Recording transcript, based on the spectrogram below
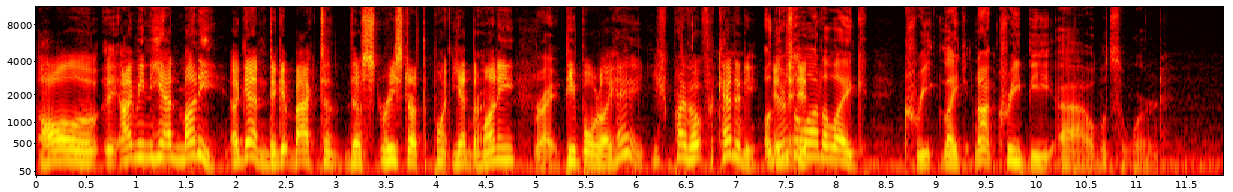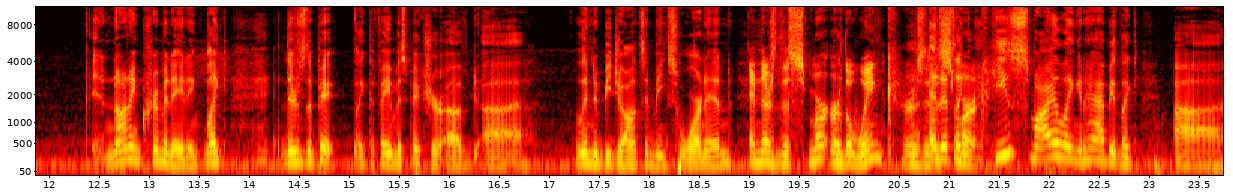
all I mean he had money. Again, to get back to the restart the point, he had the Right. money. Right. People were like, "Hey, you should probably vote for Kennedy." Well, there's And a it- lot of like cre like not creepy. Uh, what's the word? Not incriminating. Like there's the pic, like the famous picture of uh, Lyndon B. Johnson being sworn in, and there's the smirk or the wink or is it and the it's smirk? like he's smiling and happy, like uh,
